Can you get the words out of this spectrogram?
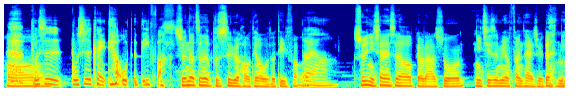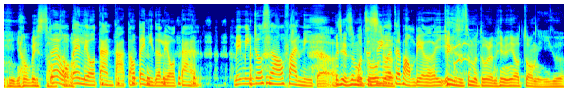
哦，不是不是可以跳舞的地方，所以那真的不是一个好跳舞的地方。对啊。所以你现在是要表达说，你其实没有犯太岁，但你一样被扫。对，我被流弹打到，被你的流弹，明明就是要犯你的，而且这么多，我只是因为在旁边而已。平时这么多人，偏偏要撞你一个。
